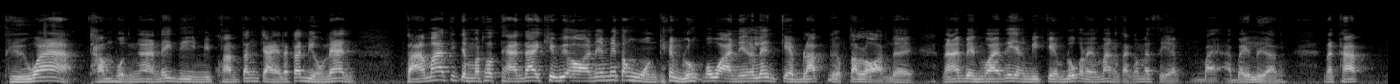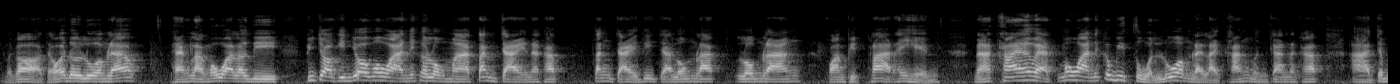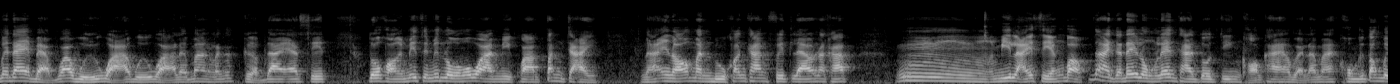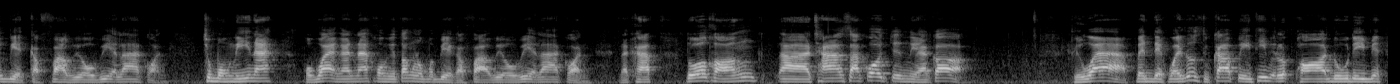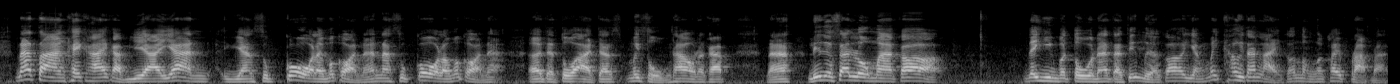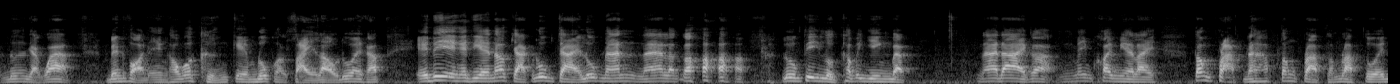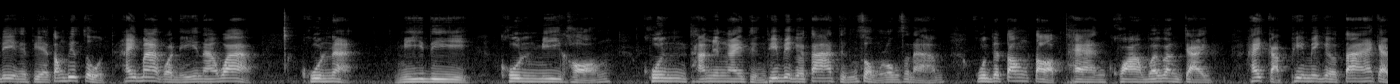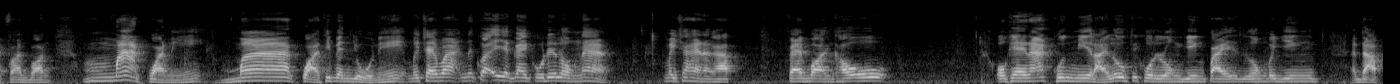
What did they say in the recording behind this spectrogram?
ถือว่าทำผลงานได้ดีมีความตั้งใจแล้วก็เหนียวแน่น สามารถที่จะมาทดแทนได้ KVR เนี่ยไม่ต้องห่วงเกมลุกเมื่อวานนี้ก็เล่นเกมรับเกือบตลอดเลยนะเบนไวก็ยังมีเกมลุกอะไรมั่งแต่ก็มาเสียใบใบเหลืองนะครับแล้วก็แต่ว่าโดยรวมแล้วแผงหลังเมื่อวานเราดี พี่จอกินโยเมื่อวานนี้ก็ลงมาตั้งใจนะครับ ตั้งใจที่จะล้มลักล้มล้างความผิดพลาดให้เห็น นะคลายแวดเมื่อวานนี้ก็มีส่วนร่วมหลาย ๆ ครั้งเหมือนกันนะครับ อาจจะไม่ได้แบบว่าหวือหวาหวือหวาอะไรบ้างแล้วก็เกือบได้แอสซิสต์ตัวของเอมิซิมิโลเมื่อวานมีความตั้งใจนะไอ้น้องมันดูค่อนข้างฟิตแล้วนะครับมมีหลายเสียงบอกน่าจะได้ลงเล่นแทนตัวจริงของคายฮาวเวิร์ดแล้วมั้ยคงจะต้องไปเบียดกับฟาวิโอวิเอล่าก่อน ชั่วโมงนี้นะ ผมว่าอย่างนั้นนะ คงจะต้องลงมาเบียดกับฟาวิโอวิเอล่าก่อนนะครับ ตัวของอาชาซาโกจูเนียก็ ถือว่าเป็นเด็กวัยรุ่น 19 ปีที่พอดูดีมีหน้าตาคล้ายๆ กับยาย่านยานซุโก้อะไรเมื่อก่อนนะนาซุโก้เราเมื่อก่อนนะ่ะเออแต่ตัวอาจจะไม่สูงเท่านะครับนะลิเดอร์สันลงมาก็ได้ยิงประตูนะ แต่ที่เหลือก็ยังไม่เข้าเท่าไหร่ก็ต้องค่อยๆปรับอะเนื่องจากว่าเบนฟอร์ดเองเขาก็ขึงเกมลุกใส่เราด้วยครับ เอ็ดดี้เองไอเดียนอกจากลูกจ่ายลูกนั้นนะ แล้วก็ลูกที่หลุดเข้าไปยิงแบบหน้าได้ก็ไม่ค่อยมีอะไร ต้องปรับนะครับ ต้องปรับสำหรับตัวเอ็ดดี้เองไอเดียต้องพิสูจน์ให้มากกว่านี้นะว่า คุณน่ะมีดี คุณมีของ คุณทำยังไงถึงพี่เบเกลต้าถึงส่งลงสนาม คุณจะต้องตอบแทนความไว้วางใจให้กับพี่มิเกลต้าให้กับแฟนบอลมากกว่านี้ มากกว่าที่เป็นอยู่นี้ ไม่ใช่ว่านึกว่าไอ้ยังไงกูได้ลงแน่ไม่ใช่นะครับ แฟนบอลเขาโอเคนะ คุณมีหลายลูกที่คุณลงยิงไปลงไปยิงดับ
